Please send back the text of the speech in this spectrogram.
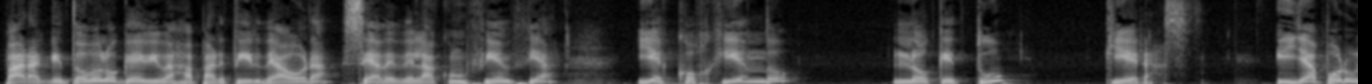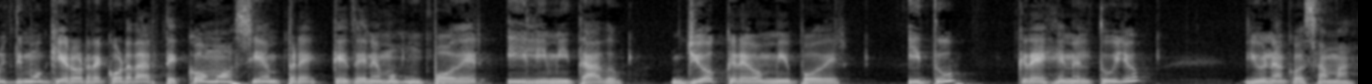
para que todo lo que vivas a partir de ahora sea desde la conciencia y escogiendo lo que tú quieras. Y ya por último quiero recordarte, como siempre, que tenemos un poder ilimitado. Yo creo en mi poder. ¿Y tú crees en el tuyo? Y una cosa más.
